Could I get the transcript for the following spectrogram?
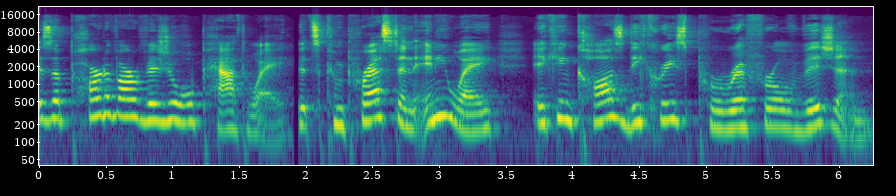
is a part of our visual pathway. If it's compressed in any way, it can cause decreased peripheral vision.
